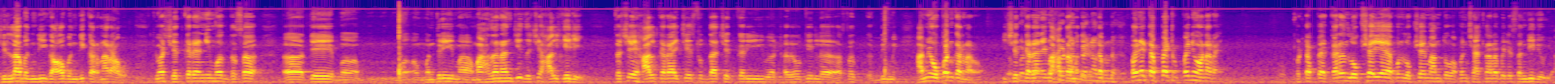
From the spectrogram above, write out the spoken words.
जिल्हाबंदी गावबंदी करणार आहोत. किंवा शेतकऱ्यांनी मग जसं ते मंत्री महाजनांची जशी हाल केली तसे हाल करायचे सुद्धा शेतकरी ठरवतील असं अगदी आम्ही ओपन करणार आहोत. की शेतकऱ्यांनी हातामध्ये पण हे टप्प्याटप्प्याने होणार आहे. टप्प्या टप्प्यात कारण लोकशाही आहे आपण लोकशाही मानतो आपण शासनाला पहिले संधी देऊया.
